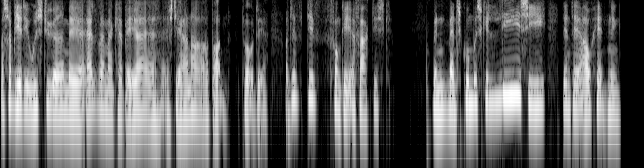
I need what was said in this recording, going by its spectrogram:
og så bliver de udstyret med alt, hvad man kan bære af, af stjerner og bånd på der. Og det, det fungerer faktisk. Men man skulle måske lige sige, den der afhentning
